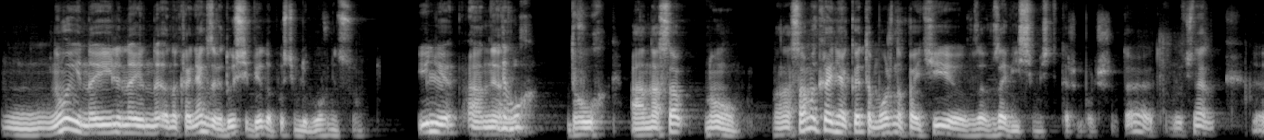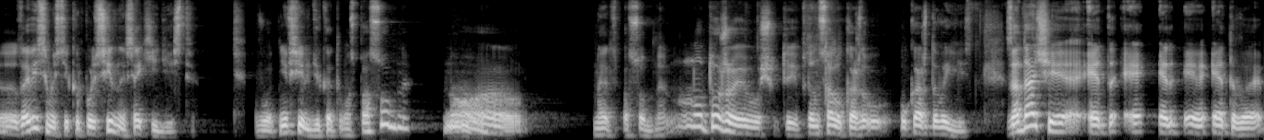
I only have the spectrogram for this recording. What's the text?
Ну, и на, или на, на крайняк заведу себе, допустим, любовницу. Или... А, двух. Двух. А на, сам, ну, а на самый крайняк это можно пойти в, зависимости даже больше. Да? Это начинает, э, зависимости, компульсивные всякие действия. Вот. Не все люди к этому способны, но на это способны. Ну, тоже, в общем-то, потенциал у каждого, у каждого есть. Задача это, э, э, этого,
